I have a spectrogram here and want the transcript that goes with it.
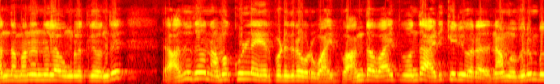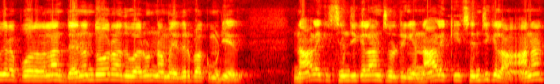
அந்த மனநிலை உங்களுக்கு வந்து அதுதான் நமக்குள்ளே ஏற்படுகிற ஒரு வாய்ப்பு. அந்த வாய்ப்பு வந்து அடிக்கடி வராது. நம்ம விரும்புகிற போகிறதெல்லாம் தினந்தோறும் அது வரும்னு நம்ம எதிர்பார்க்க முடியாது. நாளைக்கு செஞ்சுக்கலாம்னு சொல்கிறீங்க நாளைக்கு செஞ்சுக்கலாம். ஆனால்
